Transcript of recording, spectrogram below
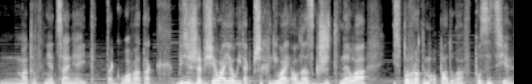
Ma tu wniecenie i ta, ta głowa tak. Widzisz, że wzięła ją i tak przechyliła, i ona zgrzytnęła i z powrotem opadła w pozycję,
